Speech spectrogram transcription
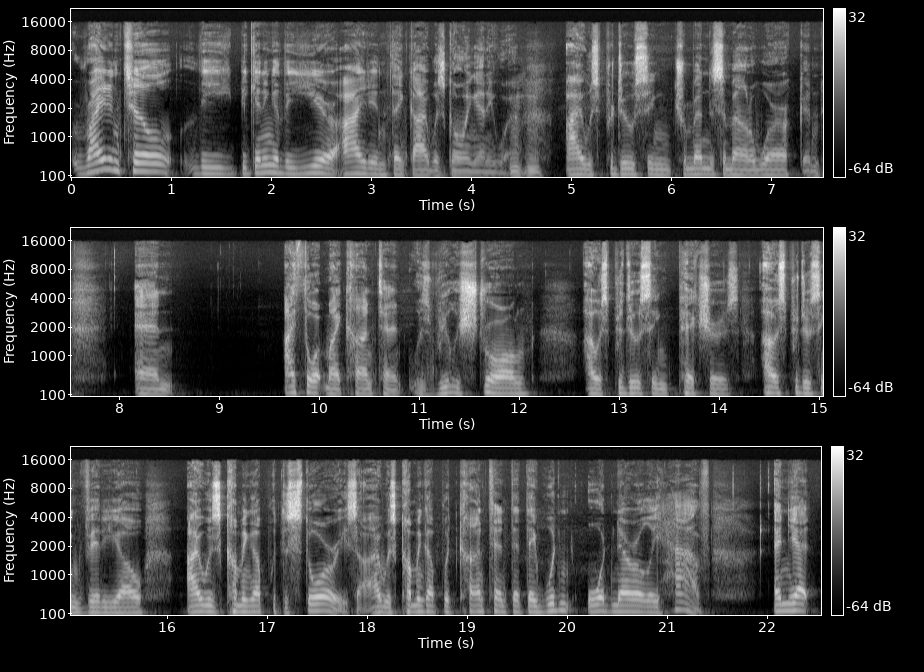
right until the beginning of the year, I didn't think I was going anywhere. Mm-hmm. I was producing tremendous amount of work, and and I thought my content was really strong. I was producing pictures. I was producing video. I was coming up with the stories. I was coming up with content that they wouldn't ordinarily have, and yet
